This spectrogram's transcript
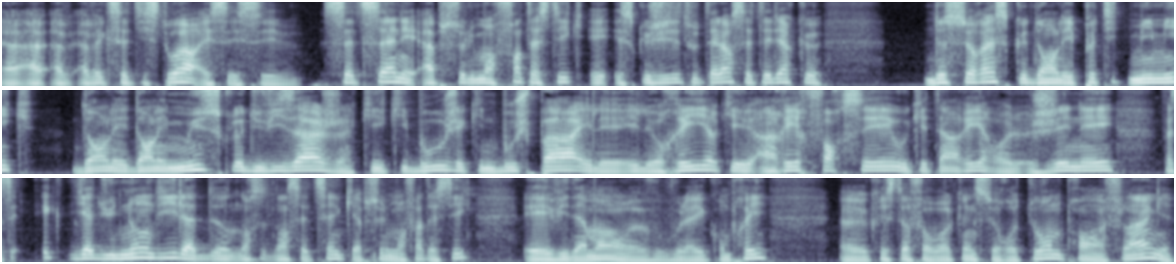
euh, avec cette histoire. Et cette scène est absolument fantastique. Et, ce que je disais tout à l'heure, c'est-à-dire que ne serait-ce que dans les petites mimiques, dans les, muscles du visage qui, bougent et qui ne bougent pas, et, le rire qui est un rire forcé ou qui est un rire euh, gêné. Il y a du non-dit dans, cette scène qui est absolument fantastique. Et évidemment, euh, vous, l'avez compris, Christopher Walken se retourne, prend un flingue,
